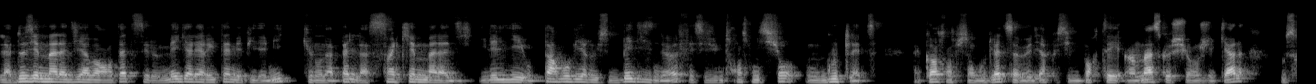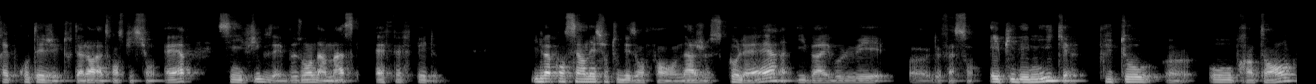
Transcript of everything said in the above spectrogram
La deuxième maladie à avoir en tête, c'est le mégalérythème épidémique que l'on appelle la cinquième maladie. Il est lié au parvovirus B19 et c'est une transmission gouttelette. D'accord? Transmission gouttelette, ça veut dire que si vous portez un masque chirurgical, vous serez protégé. Tout à l'heure, la transmission R signifie que vous avez besoin d'un masque FFP2. Il va concerner surtout des enfants en âge scolaire. Il va évoluer euh, de façon épidémique, plutôt euh, au printemps.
